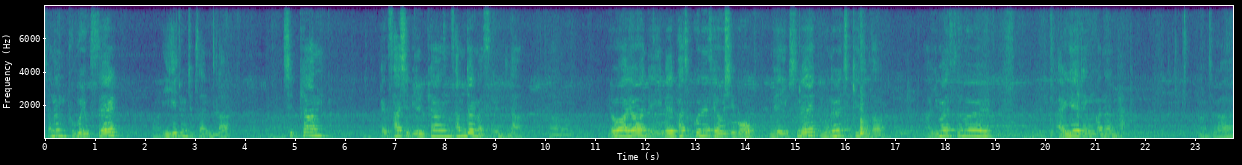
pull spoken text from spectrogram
저는 부부 6세 어, 이희중 집사입니다. 어, 시편 141편 3절 말씀입니다. 어, 여호와여 내 입에 파수꾼을 세우시고 내 입술에 문을 지키소서. 어, 이 말씀을 음, 알게 된 거는 어, 제가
